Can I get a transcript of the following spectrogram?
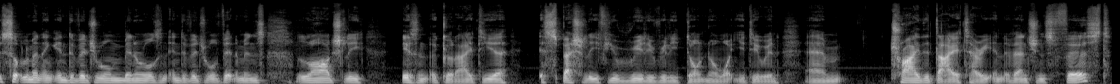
supplementing individual minerals and individual vitamins largely isn't a good idea, especially if you really, really don't know what you're doing. Um, try the dietary interventions first,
